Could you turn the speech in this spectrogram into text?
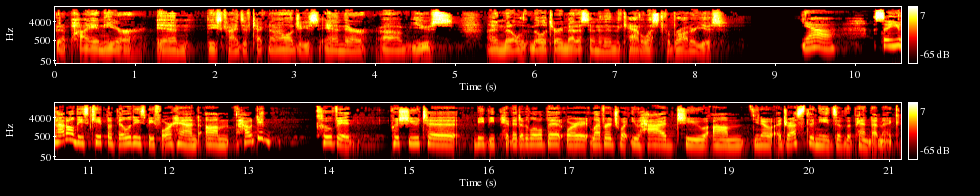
been a pioneer in these kinds of technologies and their um, use in military medicine and then the catalyst for broader use. Yeah. So you had all these capabilities beforehand. Um, how did COVID push you to maybe pivot a little bit or leverage what you had to, um, you know, address the needs of the pandemic?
